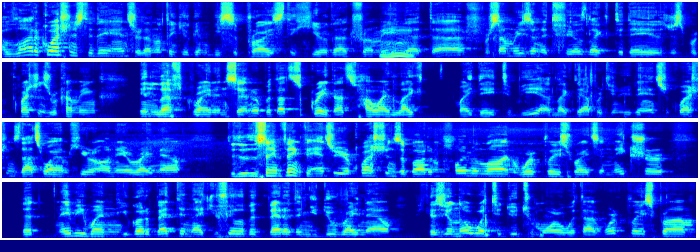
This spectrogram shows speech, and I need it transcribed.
A lot of questions today answered. I don't think you're going to be surprised to hear that from me. Mm-hmm. That uh, for some reason it feels like today is just questions were coming in left, right, and center. But that's great. That's how I like my day to be. I like the opportunity to answer questions. That's why I'm here on air right now to do the same thing to answer your questions about employment law and workplace rights and make sure that maybe when you go to bed tonight you feel a bit better than you do right now because you'll know what to do tomorrow without workplace problem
